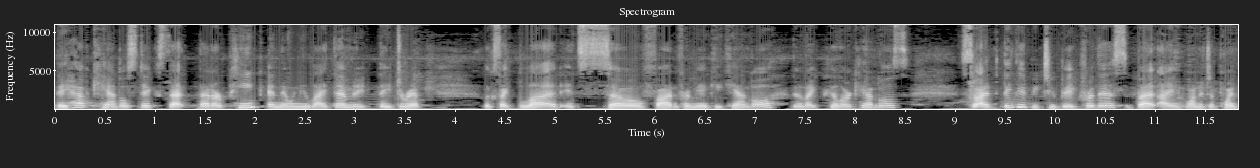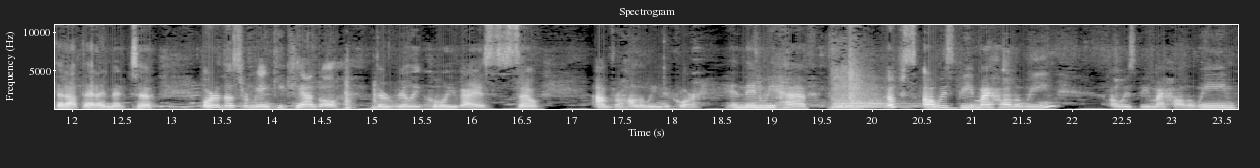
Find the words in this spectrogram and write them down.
they have candlesticks that that are pink and then when you light them they, they drip looks like blood. It's so fun from Yankee Candle. They're like pillar candles. So I think they'd be too big for this, but I wanted to point that out that I meant to order those from Yankee Candle. They're really cool, you guys. So um, for Halloween decor. And then we have, oops, Always Be My Halloween. Always Be My Halloween.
